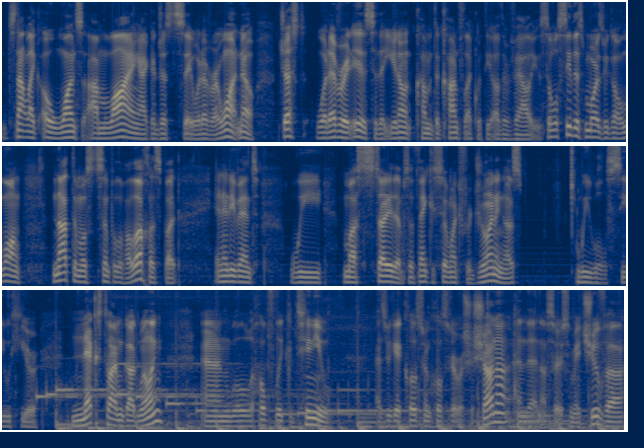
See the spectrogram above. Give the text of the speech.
it's not like, oh, once I'm lying, I can just say whatever I want. No, just whatever it is so that you don't come into conflict with the other values. So we'll see this more as we go along. Not the most simple of halachas, but in any event, we must study them. So thank you so much for joining us. We will see you here next time, God willing, and we'll hopefully continue as we get closer and closer to Rosh Hashanah and then Asar Simei Tshuva.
